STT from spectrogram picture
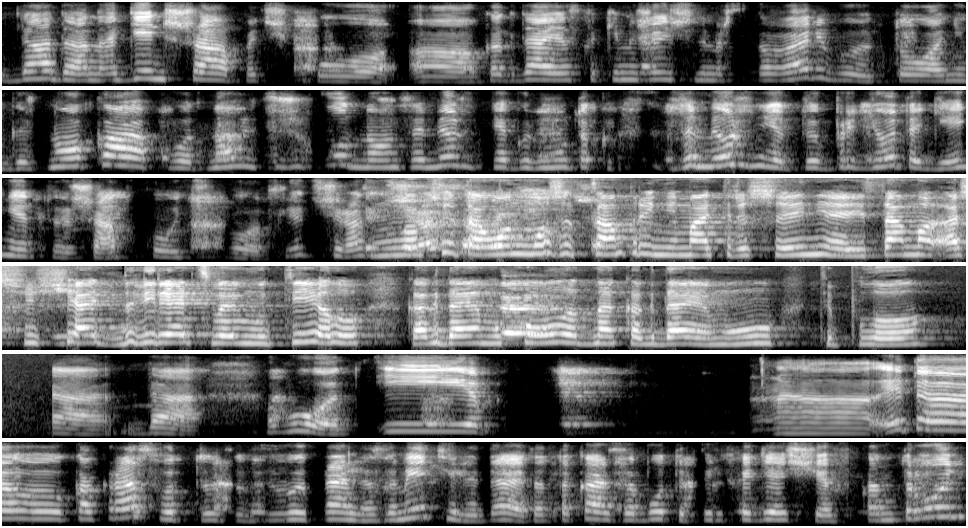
Да, да, надень шапочку. А, когда я с такими женщинами разговариваю, то они говорят, ну а как, вот на улице же холодно, он замерзнет. Я говорю, ну так замерзнет, придет, оденет шапку, чего. В следующий раз... Ну, вообще-то он может сам принимать решения и сам ощущать, доверять своему телу, когда ему да. холодно, когда ему тепло. Да, да, вот. И это как раз, вот вы правильно заметили, да, это такая забота, переходящая в контроль,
